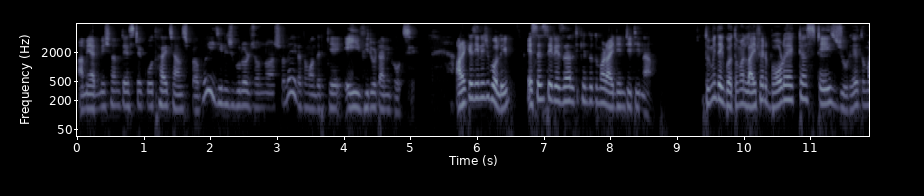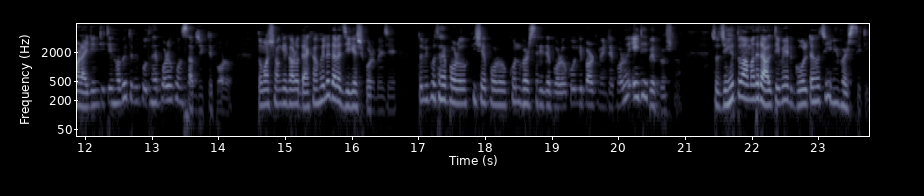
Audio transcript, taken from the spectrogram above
আমি অ্যাডমিশন টেস্টে কোথায় চান্স পাবো? এই জিনিসগুলোর জন্য আসলে এটা তোমাদেরকে এই ভিডিওটা আমি করছি। আরেকটা জিনিস বলি এসএসসি রেজাল্ট কিন্তু তোমার আইডেন্টিটি না। তুমি দেখবে তোমার লাইফের বড় একটা স্টেজ জুড়ে তোমার আইডেন্টিটি হবে তুমি কোথায় পড়ো, কোন সাবজেক্টে পড়ো। তোমার সঙ্গে কারও দেখা হলে তারা জিজ্ঞেস করবে যে, তুমি কোথায় পড়ো? কিসে পড়ো? কোন ভার্সিটিতে পড়ো? কোন ডিপার্টমেন্টে পড়ো? এই টাইপের প্রশ্ন। সো যেহেতু আমাদের আলটিমেট গোলটা হচ্ছে ইউনিভার্সিটি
